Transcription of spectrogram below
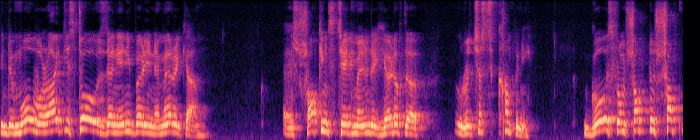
into more variety stores than anybody in America. A shocking statement, the head of the richest company goes from shop to shop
